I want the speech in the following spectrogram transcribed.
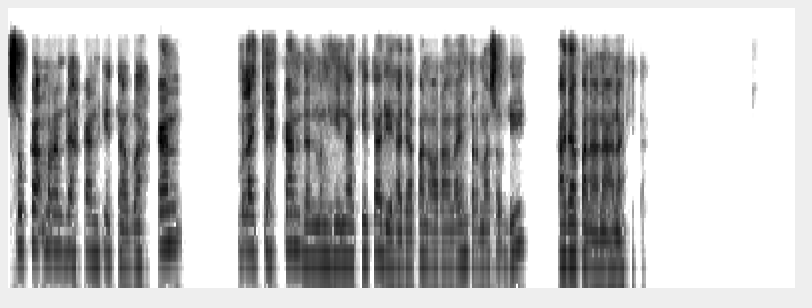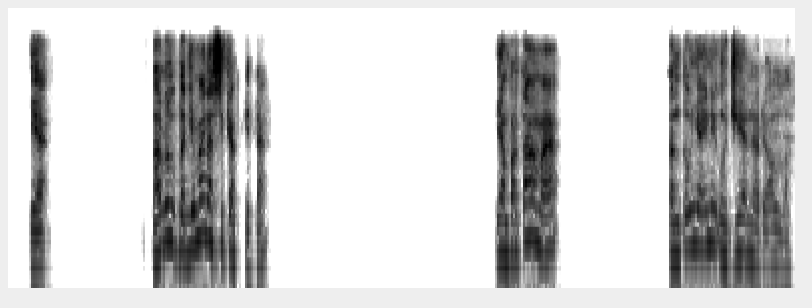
suka merendahkan kita, bahkan melecehkan dan menghina kita di hadapan orang lain, termasuk di hadapan anak-anak kita. Ya, lalu bagaimana sikap kita? Yang pertama, tentunya ini ujian dari Allah.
